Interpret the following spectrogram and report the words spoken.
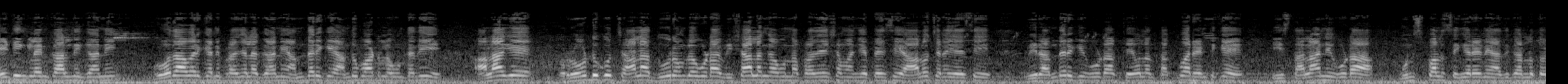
ఎయిటింగ్ లైన్ కాలనీ కానీ గోదావరి కానీ ప్రజలకు కానీ అందరికీ అందుబాటులో ఉంటుంది. అలాగే రోడ్డుకు చాలా దూరంలో కూడా విశాలంగా ఉన్న ప్రదేశం అని చెప్పేసి ఆలోచన చేసి వీరందరికీ కూడా కేవలం తక్కువ రెంట్కే ఈ స్థలాన్ని కూడా మున్సిపల్ సింగరేణి అధికారులతో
